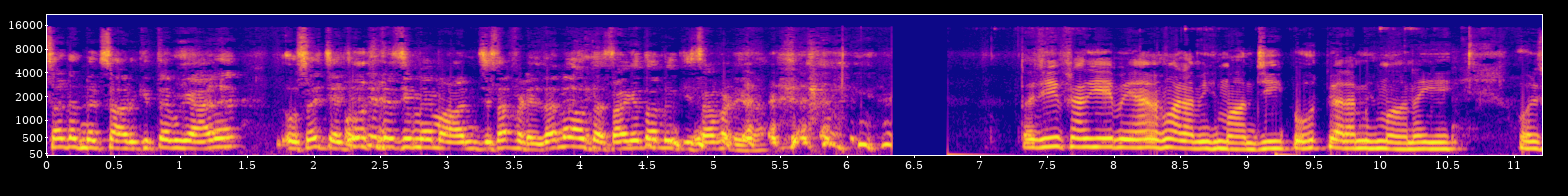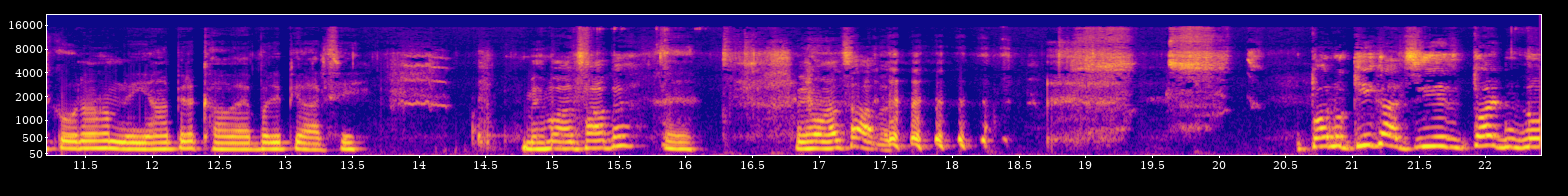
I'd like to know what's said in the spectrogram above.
ਸਾਡਾ ਨੁਕਸਾਨ ਕੀਤੇ ਬਗੈਰ ਉਸੇ ਚਾਚੇ ਜਿਹਦੇ ਅਸੀਂ ਮਹਿਮਾਨ ਜਿਸਾ ਫੜੇਦਾ ਨਾ ਉਹ ਦੱਸਾਂਗੇ ਤੁਹਾਨੂੰ ਕਿਸਾ ਫੜੇਗਾ तो जी फ्रेंड ये मैं हमारा मेहमान जी बहुत प्यारा मेहमान है ये और इसको ना हमने यहाँ पे रखा हुआ है बड़े प्यार से ਮਹਿਮਾਨ ਸਾਹਿਬ हाँ। ਮਹਿਮਾਨ ਸਾਹਿਬ ਤੁਹਾਨੂੰ ਕੀ ਗੱਲ ਸੀ ਤੁਹਾਨੂੰ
